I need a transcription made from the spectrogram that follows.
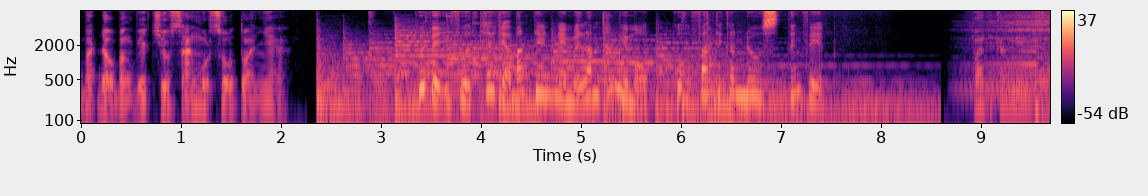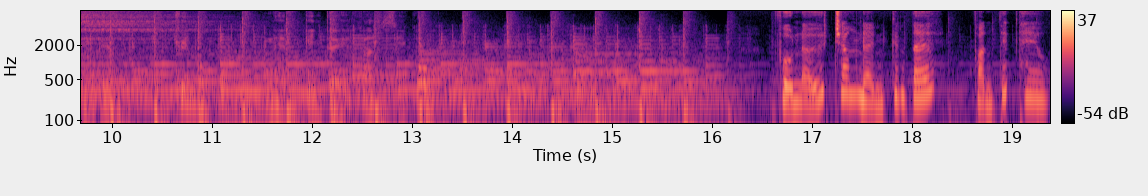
bắt đầu bằng việc chiếu sáng một số tòa nhà. Quý vị vừa theo dõi bản tin ngày 15 tháng 11 của Vatican News tiếng Việt. Vatican News tiếng Việt, chuyên mục Nền Kinh tế Francisco. Phụ nữ trong nền kinh tế, phần tiếp theo.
